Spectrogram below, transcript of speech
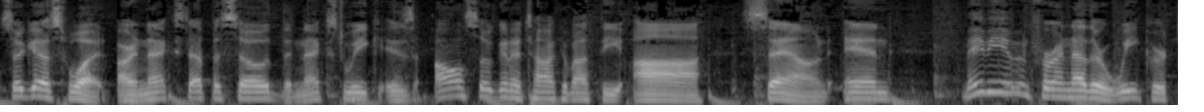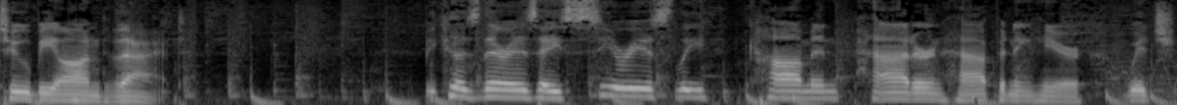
So guess what? Our next episode, the next week, is also going to talk about the ah sound, and maybe even for another week or two beyond that. Because there is a seriously common pattern happening here, which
